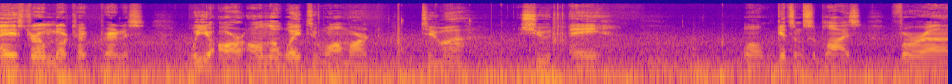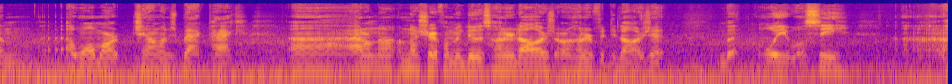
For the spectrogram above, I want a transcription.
Hey, it's Jerome North Tech Preparedness. We are on the way to Walmart to uh, shoot a, well, get some supplies for um, a Walmart Challenge backpack. Uh, I don't know. I'm not sure if I'm gonna do this hundred dollars or 150 dollars yet, but we will see uh,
